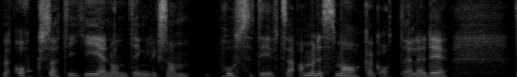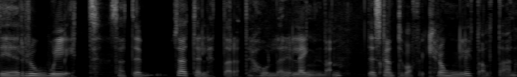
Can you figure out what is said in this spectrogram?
men också att det ger någonting liksom positivt, så här, ja, men det smakar gott eller det, det är roligt så att det, så att det är lättare att det håller i längden. Det ska inte vara för krångligt allt det här.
